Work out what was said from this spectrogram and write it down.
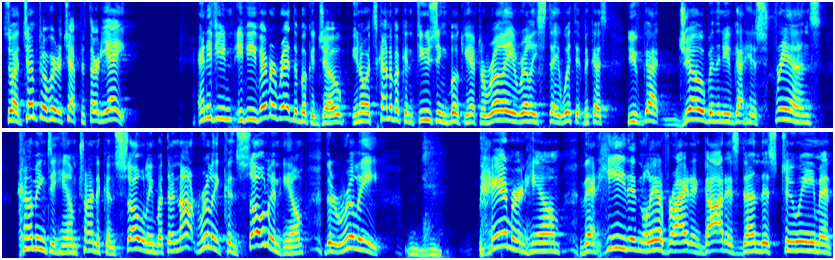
So I jumped over to chapter 38. And if you if you've ever read the book of Job, you know it's kind of a confusing book. You have to really really stay with it because you've got Job and then you've got his friends coming to him trying to console him, but they're not really consoling him. They're really hammering him that he didn't live right and God has done this to him and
